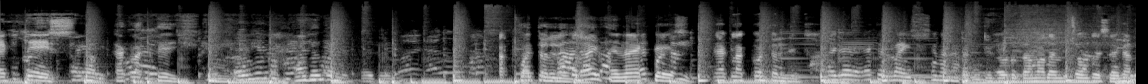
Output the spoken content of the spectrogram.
এক তেইশ এক লাখ তেইশ এক লাখ পঁয়তাল্লিশ। এক বাইশ একটি গরু দামাদামি চলতেছে এখানে।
